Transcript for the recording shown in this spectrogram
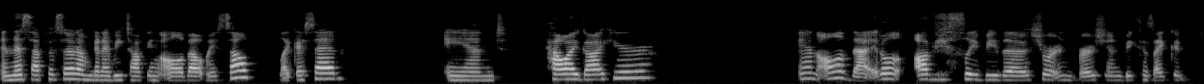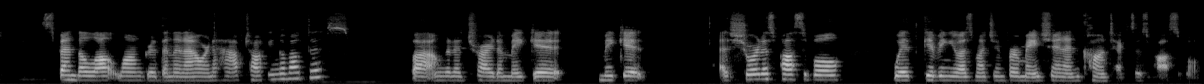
In this episode, I'm going to be talking all about myself, like I said, and how I got here and all of that. It'll obviously be the shortened version because I could spend a lot longer than an hour and a half talking about this, but I'm going to try to make it make it as short as possible with giving you as much information and context as possible.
